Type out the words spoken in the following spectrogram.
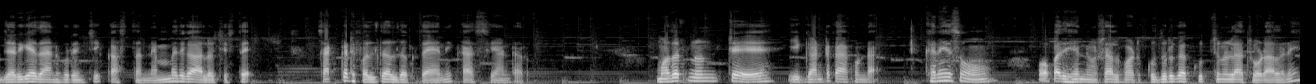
జరిగే దాని గురించి కాస్త నెమ్మదిగా ఆలోచిస్తే చక్కటి ఫలితాలు దొరుకుతాయని కాశీ అంటారు. మొదటి నుంచే ఈ గంట కాకుండా కనీసం ఓ పదిహేను నిమిషాల పాటు కుదురుగా కూర్చునేలా చూడాలని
